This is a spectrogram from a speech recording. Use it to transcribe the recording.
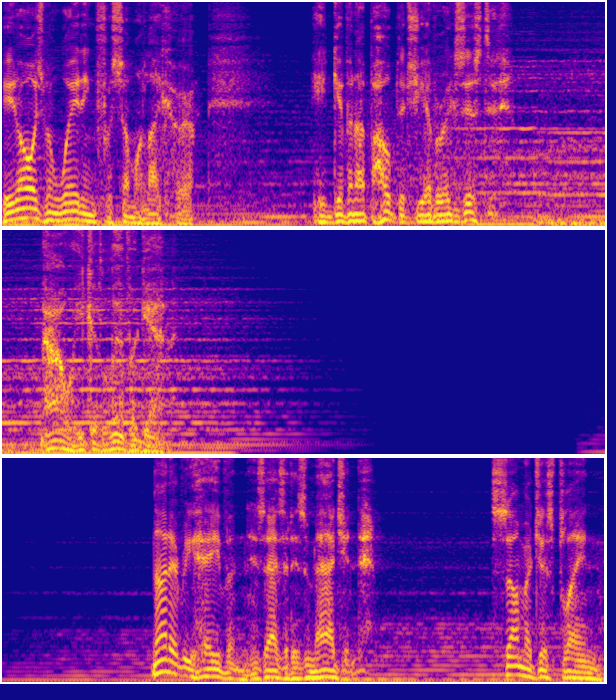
He'd always been waiting for someone like her. He'd given up hope that she ever existed. Now he could live again. Not every haven is as it is imagined. Some are just plain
